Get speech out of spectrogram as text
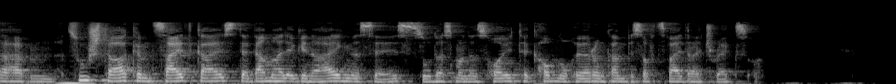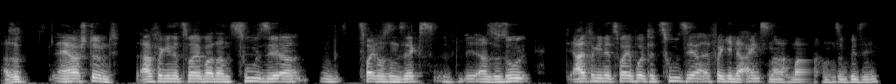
ähm, zu stark im Zeitgeist der damaligen Ereignisse ist, so dass man das heute kaum noch hören kann, bis auf zwei, drei Tracks. So. Also, ja, stimmt. Alpha Gene 2 war dann zu sehr 2006, also so, Alpha Gene 2 wollte zu sehr Alpha Gene 1 nachmachen, so gesehen.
